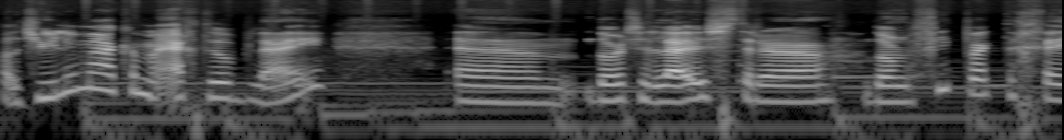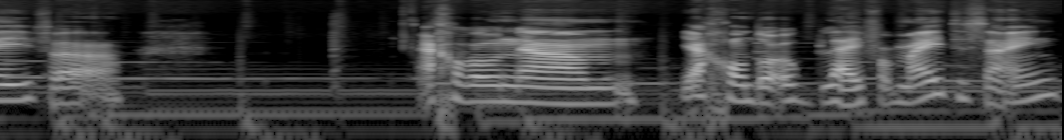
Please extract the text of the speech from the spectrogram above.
Want jullie maken me echt heel blij. Um, door te luisteren, door me feedback te geven. En gewoon, um, ja, gewoon door ook blij voor mij te zijn.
